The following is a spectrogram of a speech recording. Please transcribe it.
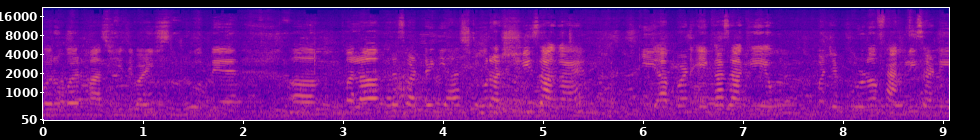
बरोबर माझी दिवाळी सुरू होते. मला खरंच वाटतं की हा स्टोर अशी जागा आहे की आपण एका जागी येऊन म्हणजे पूर्ण फॅमिलीसाठी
